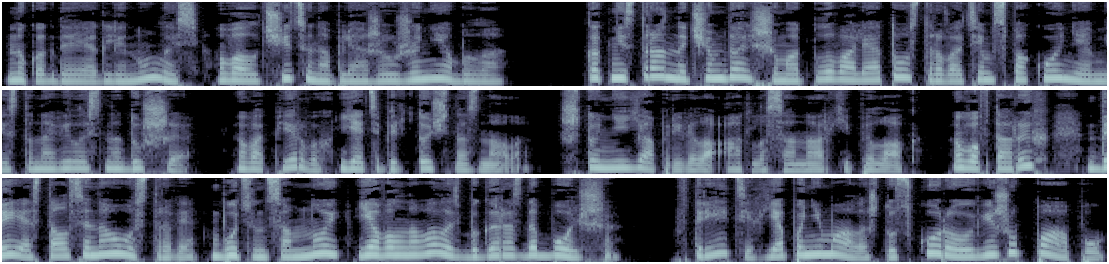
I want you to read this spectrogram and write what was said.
но когда я оглянулась, волчицы на пляже уже не было. Как ни странно, чем дальше мы отплывали от острова, тем спокойнее мне становилось на душе. Во-первых, я теперь точно знала, что не я привела Атласа на архипелаг. Во-вторых, Дэй остался на острове. Будь он со мной, я волновалась бы гораздо больше. В-третьих, я понимала, что скоро увижу папу.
